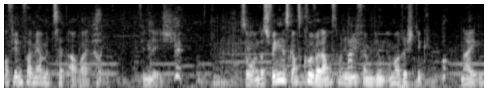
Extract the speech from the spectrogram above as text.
auf jeden Fall mehr mit Z arbeiten. Finde ich. So, und das Schwingen ist ganz cool, weil da muss man die Wii-Fernbedienung immer richtig neigen.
